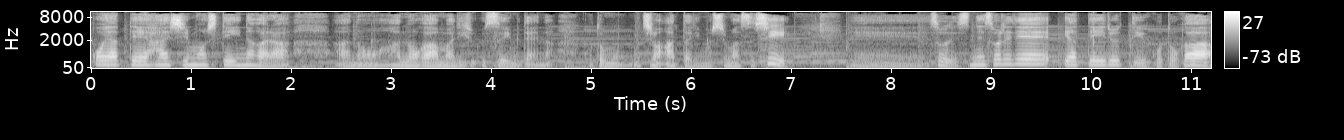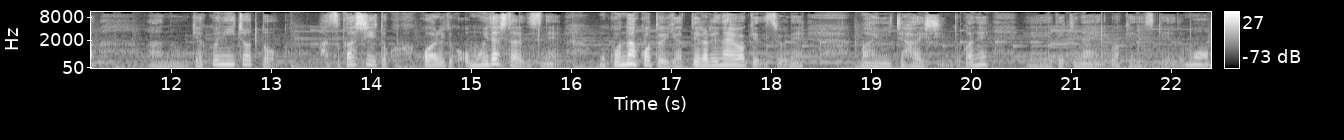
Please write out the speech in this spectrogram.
こうやって配信もしていながらあの反応があまり薄いみたいなことももちろんあったりもしますし、えー、そうですねそれでやっているっていうことがあの逆にちょっと恥ずかしいとかかっこ悪いとか思い出したらですねもうこんなことやってられないわけですよね。毎日配信とかね、えー、できないわけですけれども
